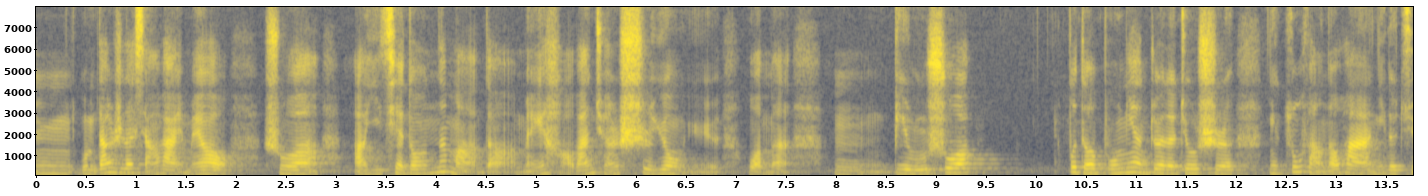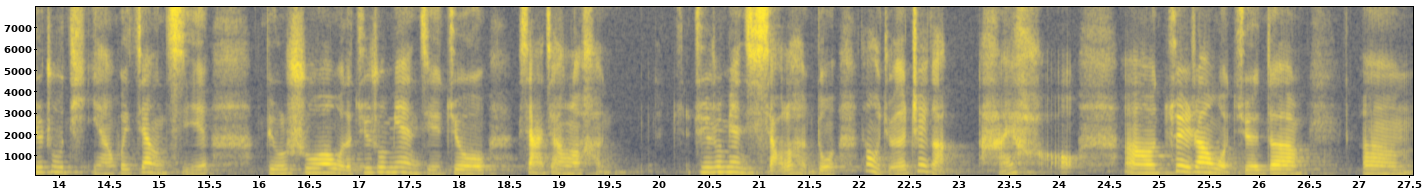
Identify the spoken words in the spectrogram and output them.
嗯，我们当时的想法也没有说，啊，一切都那么的美好，完全适用于我们，嗯，比如说，不得不面对的就是，你租房的话，你的居住体验会降级，比如说我的居住面积就下降了很，居住面积小了很多，但我觉得这个还好，呃，最让我觉得。嗯，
